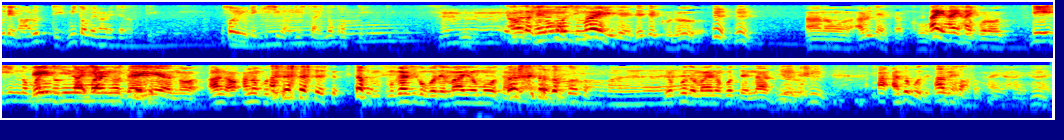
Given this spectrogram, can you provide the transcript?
腕があるっていう認められてたっていうそういう歴史が実際残っているっていう。ーあの天王寺参りで出てくるうんうんあのあるじゃないですかこうはいはいはい。ところ。霊人のレンジの前のダイヤのあのあのことです。多分昔ここで前をもうたそうそうそうそうそう。へーよっぽど前残ってんなっていう、ああそこですね。あそこあそこ。はいはいはい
